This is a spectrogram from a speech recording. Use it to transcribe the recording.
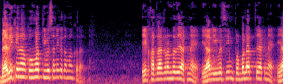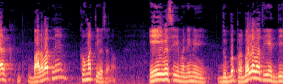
බැරි කෙනා කොහොමත් ඉවසන එක තමයි කරන්නේ. ඒක කතා කරන්න දෙයක් නැහැ. එයාගේ ඉවසීම් ප්‍රබලත්වයක් නැහැ. එයා බලවත් නැහැ. කොහොමත් ඉවසනවා. ඒ ඉවසීම නෙමෙයි දුබ ප්‍රබලව තියෙද්දි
